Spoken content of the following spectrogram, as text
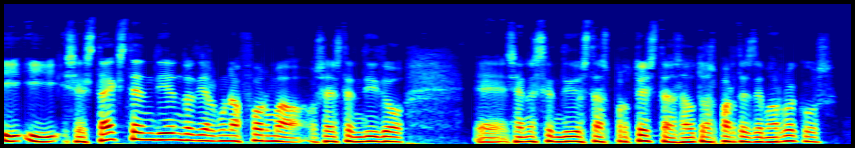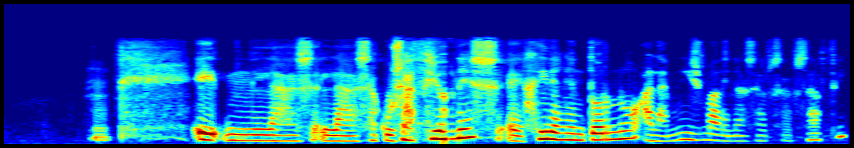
Y, se está extendiendo de alguna forma, o se, ha extendido, eh, se han extendido estas protestas a otras partes de Marruecos? Eh, las, las, acusaciones eh, giran en torno a la misma de Nasser Safsafi,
